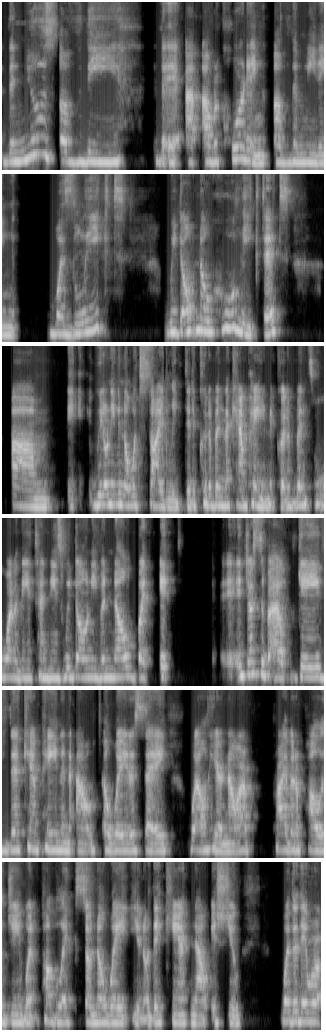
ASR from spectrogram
the news of the, the a, recording of the meeting was leaked. We don't know who leaked it. Um, we don't even know which side leaked it. It could have been the campaign. It could have been one of the attendees. We don't even know. But it it just about gave the campaign an out, a way to say, well, here now our private apology went public, so no way, you know, they can't now issue. Whether they were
